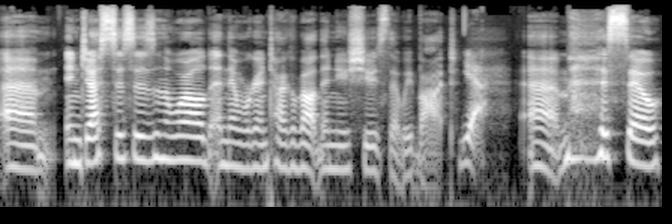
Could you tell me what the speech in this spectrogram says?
um, injustices in the world and then we're going to talk about the new shoes that we bought Yeah. um, so,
